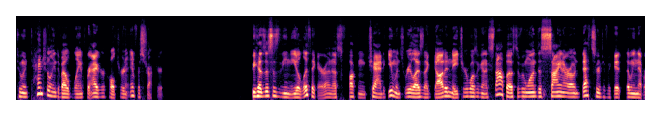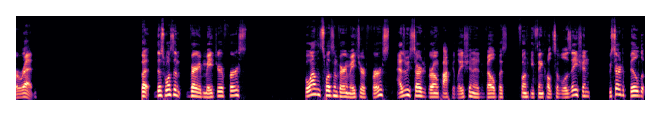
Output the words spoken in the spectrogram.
to intentionally develop land for agriculture and infrastructure. Because this is the Neolithic era, and us fucking Chad humans realized that God and nature wasn't going to stop us if we wanted to sign our own death certificate that we never read. But this wasn't very major at first. But while this wasn't very major at first, as we started growing population and develop this funky thing called civilization, we started to build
